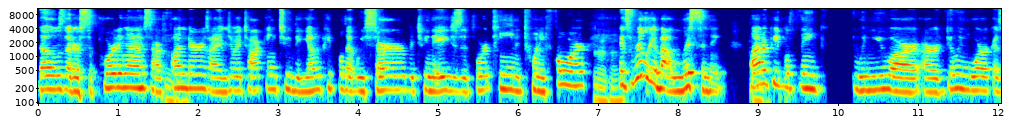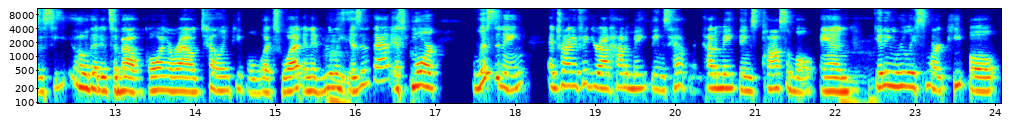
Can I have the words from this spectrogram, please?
those that are supporting us, our mm-hmm. funders. I enjoy talking to the young people that we serve between the ages of 14 and 24. Mm-hmm. It's really about listening. A lot of people think when you are, are doing work as a CEO that it's about going around telling people what's what, and it really mm-hmm. isn't that. It's more listening and trying to figure out how to make things happen, how to make things possible, and mm-hmm. getting really smart people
